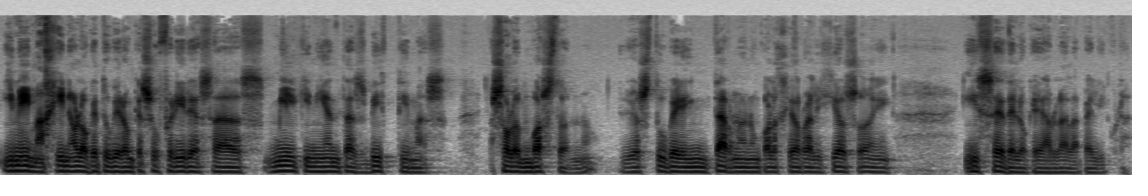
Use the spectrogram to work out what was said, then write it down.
Y me imagino lo que tuvieron que sufrir esas 1.500 víctimas solo en Boston. ¿no? Yo estuve interno en un colegio religioso y, y sé de lo que habla la película.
